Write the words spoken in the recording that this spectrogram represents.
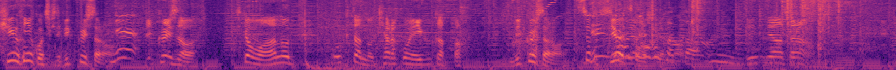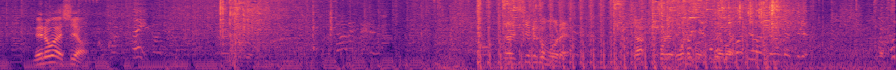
急にこっち来てびっくりしたな、ね。びっくりしたわ。しかもあのオクタンのキャラコンエグかったびっくりしたな。ちょっと強いやつかもしれんな。い全然当たらん。目の前視野じゃあ死ぬかも俺。あこれ俺も。やばい。こ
